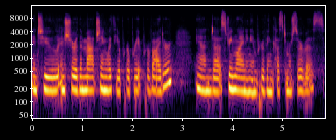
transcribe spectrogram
and to ensure the matching with the appropriate provider and uh, streamlining improving customer service.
